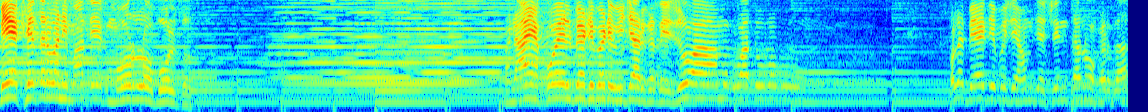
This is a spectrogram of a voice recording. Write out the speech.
બે ખેતરવાની માથે એક મોરલો બોલતો હતો. અને અહીંયા કોયલ બેઠી બેઠી વિચાર કરતી, જો આ અમુક વાતો બાબુ ભલે બે દી પછી સમજે, ચિંતા ન કરતા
